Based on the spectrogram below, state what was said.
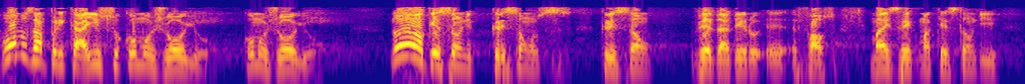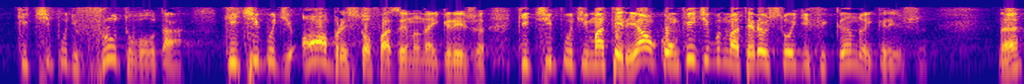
vamos aplicar isso como joio. Como joio. Não é uma questão de cristão, cristão verdadeiro e eh, falso, mas é uma questão de que tipo de fruto vou dar? Que tipo de obra estou fazendo na igreja? Que tipo de material? Com que tipo de material estou edificando a igreja? Né?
